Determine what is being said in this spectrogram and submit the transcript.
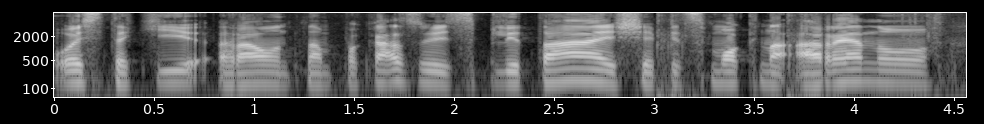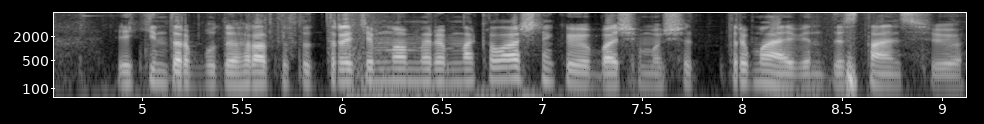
ось такий раунд нам показують. Сплітає ще під смок на арену. Як Інтер буде грати тут третім номером на Калашникові, бачимо, що тримає він дистанцію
